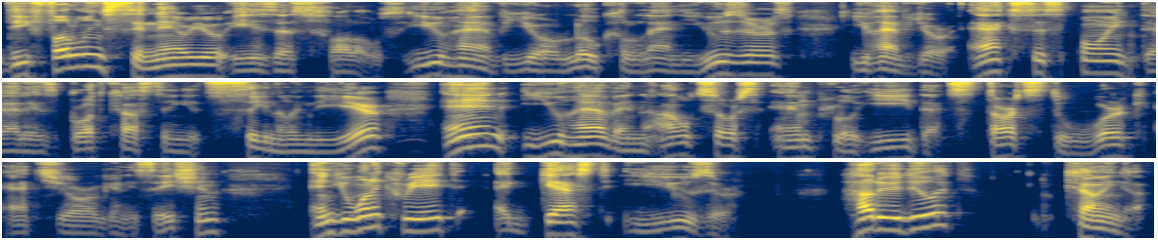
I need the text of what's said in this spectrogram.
The following scenario is as follows. You have your local LAN users, you have your access point that is broadcasting its signal in the air, and you have an outsourced employee that starts to work at your organization, and you want to create a guest user. How do you do it? Coming up.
